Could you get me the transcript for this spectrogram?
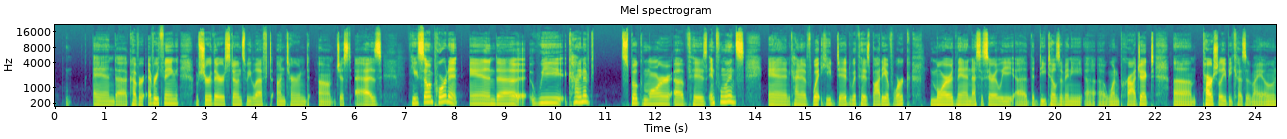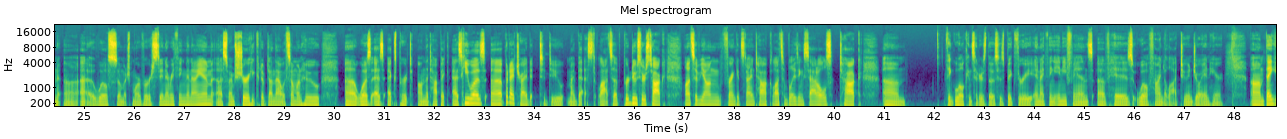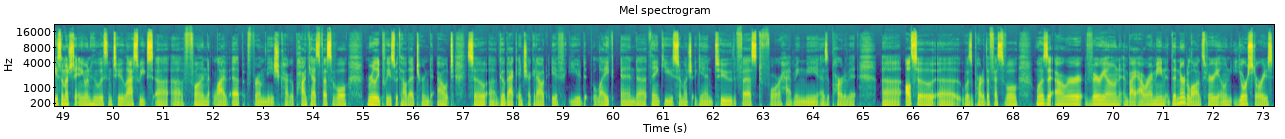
and uh, cover everything. I'm sure there are stones we left unturned, um, just as he's so important. And uh, we kind of spoke more of his influence and kind of what he did with his body of work more than necessarily uh, the details of any uh, uh, one project. Um, partially because of my own, uh, uh, Will's so much more versed in everything than I am, uh, so I'm sure he could have done that with someone who was as expert on the topic as he was. but I tried to do my best. Lots of producers talk, lots of young Frankenstein talk, lots of Blazing Saddles talk. Um, think Will considers those his big three, and I think any fans of his will find a lot to enjoy in here. Um, thank you so much to anyone who listened to last week's uh, uh, fun live ep from the Chicago Podcast Festival. I'm really pleased with how that turned out. So uh, go back and check it out if you'd like. And uh, thank you so much again to the fest for having me as a part of it uh, also uh, was a part of the festival was our very own, and by our I mean the Nerdologues' very own Your Stories.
